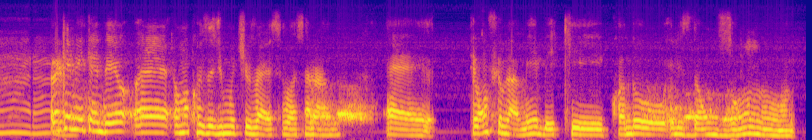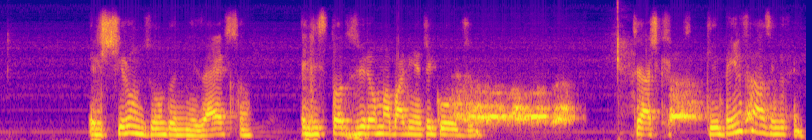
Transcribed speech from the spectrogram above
Caralho. Pra quem não entendeu, é uma coisa de multiverso relacionado. É, tem um filme da MIB que quando eles dão um zoom no, Eles tiram um zoom do universo, eles todos viram uma bolinha de gude. Você acha que, que bem no finalzinho do filme.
